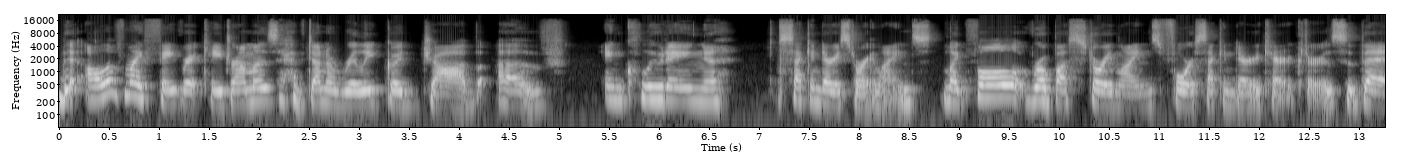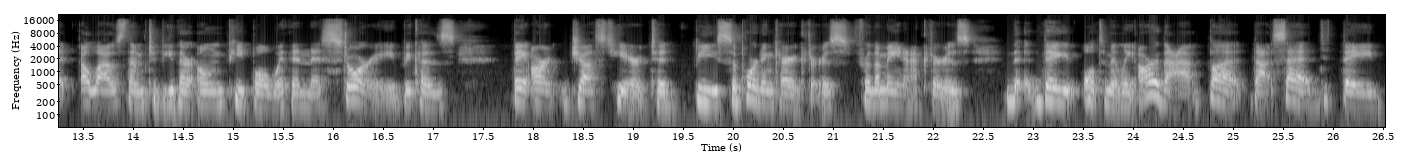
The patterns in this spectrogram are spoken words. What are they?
that all of my favorite K-dramas have done a really good job of including secondary storylines, like full robust storylines for secondary characters that allows them to be their own people within this story because they aren't just here to be supporting characters for the main actors. Th- they ultimately are that, but that said, they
